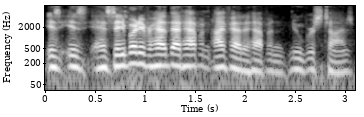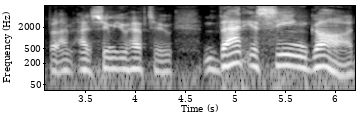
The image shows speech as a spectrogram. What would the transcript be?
Is, is, has anybody ever had that happen? I've had it happen numerous times, but I, I assume you have too. That is seeing God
